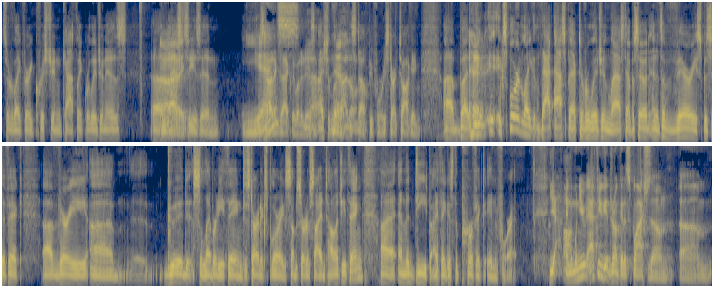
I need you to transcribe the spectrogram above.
sort of like very Christian Catholic religion is? Uh, last uh, season. Yes. It's not exactly what it is. Yeah. I should look yeah. up the stuff know. before we start talking. Uh, but we explored like that aspect of religion last episode, and it's a very specific, uh, very uh, good celebrity thing to start exploring some sort of Scientology thing. Uh, and the deep, I think, is the perfect in for it. Yeah, and uh, when you after you get drunk at a splash zone, um,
